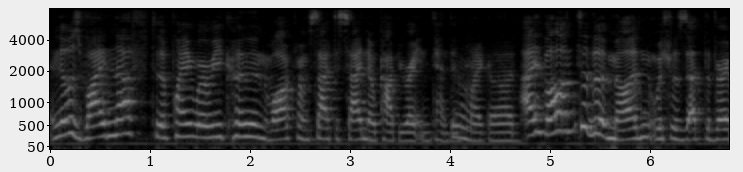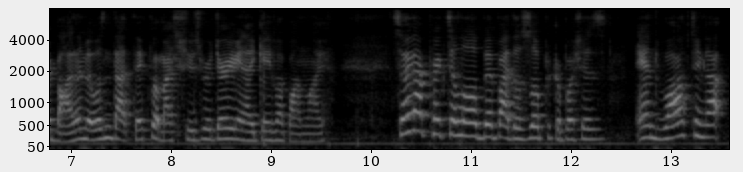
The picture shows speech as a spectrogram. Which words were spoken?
And it was wide enough to the point where we couldn't walk from side to side, no copyright intended. Oh my god. I fell into the mud, which was at the very bottom. It wasn't that thick, but my shoes were dirty, and I gave up on life. So I got pricked a little bit by those little pricker bushes, and walked and got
